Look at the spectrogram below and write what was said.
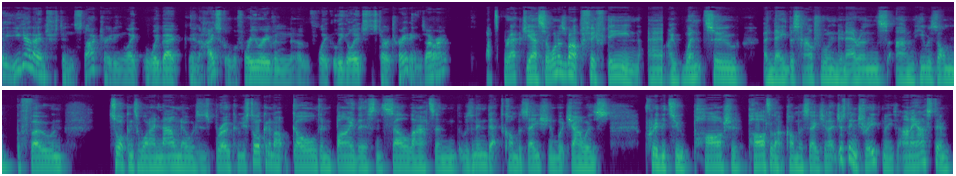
you got interested in stock trading like way back in high school before you were even of like legal age to start trading is that right that's correct. Yeah. So when I was about 15, uh, I went to a neighbor's house running an errands and he was on the phone talking to what I now know as his broker. He was talking about gold and buy this and sell that. And it was an in depth conversation, which I was privy to part, part of that conversation. It just intrigued me. And I asked him,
